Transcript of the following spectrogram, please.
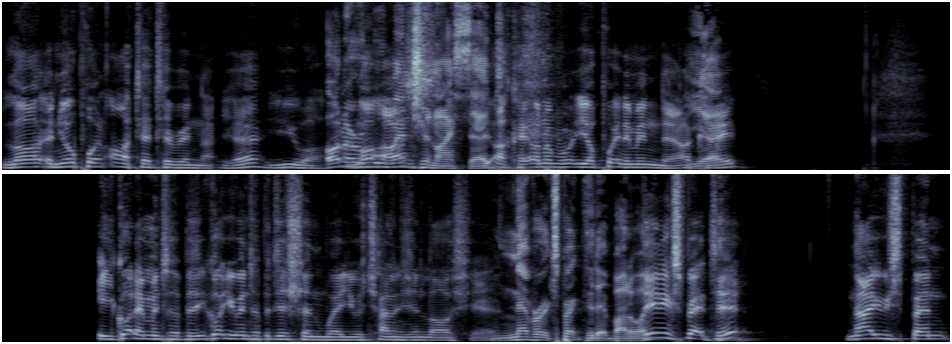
La, and you're putting Arteta in that, yeah? You are. Honourable Not us. mention, I said. Okay, honourable. You're putting him in there. Okay. Yeah. He got them into. a- He got you into a position where you were challenging last year. Never expected it, by the way. Didn't expect it. Now you spent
